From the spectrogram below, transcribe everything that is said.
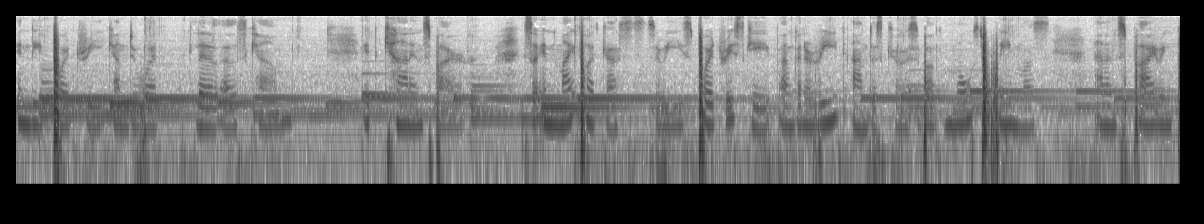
Indeed, poetry can do what little else can. It can inspire. So, in my podcast series, Poetry Escape, I'm gonna read and discuss about most famous inspiring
